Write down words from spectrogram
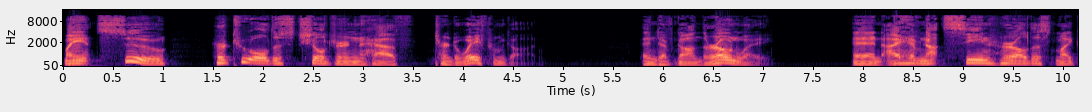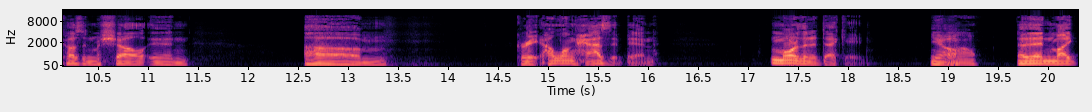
my aunt Sue, her two oldest children have turned away from God and have gone their own way. And I have not seen her eldest, my cousin Michelle, in, um, great. How long has it been? More than a decade, you know. Wow. And then my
